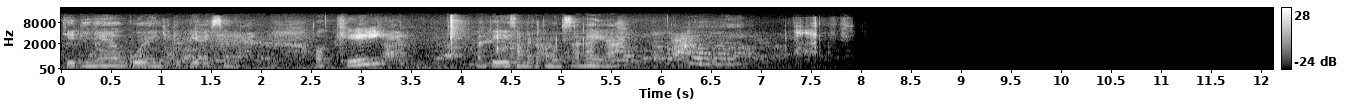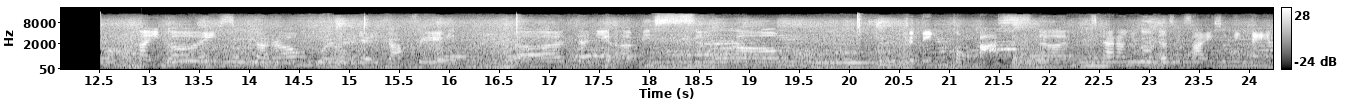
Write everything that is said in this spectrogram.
Jadinya gue yang jadi PIC-nya Oke, nanti sampai ketemu di sana ya syuting kompas dan sekarang juga udah selesai syuting net.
